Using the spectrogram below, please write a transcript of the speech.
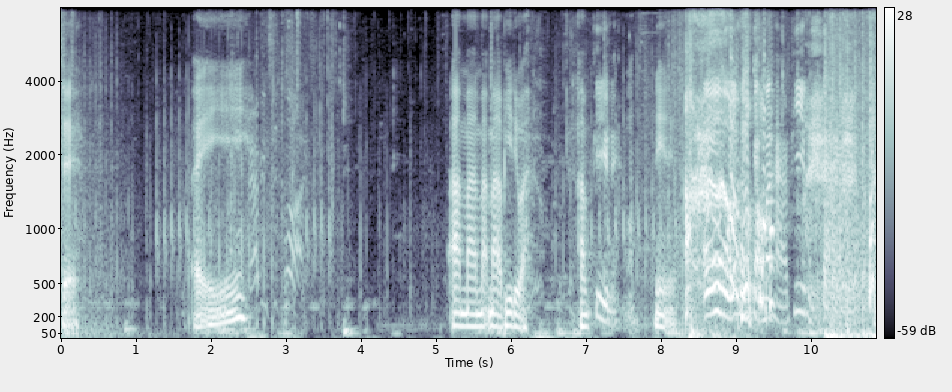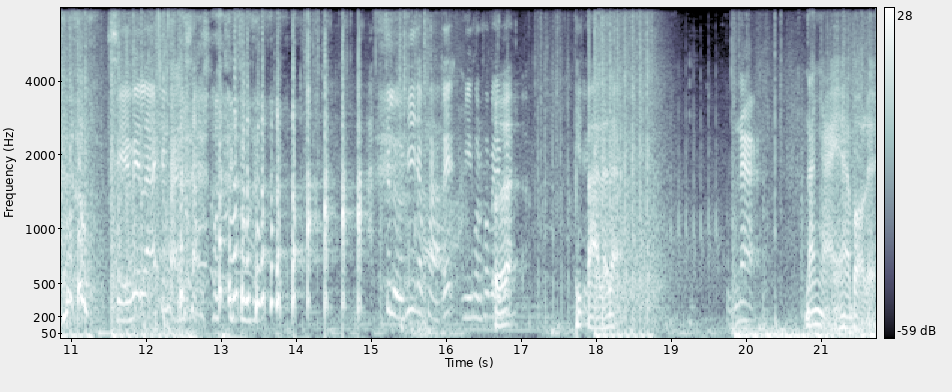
เฉยไอ้ Grabbing supplies. อะมามามากับพี่ดีกว่าอะพี่อยู่ไหนอ๋อนี่นี่โอ้แล้วผมกลับมาหาพี่ผมจ่ายเสียเวลาใช่ไหมสาม คนสรุปพี่จะพาเอ้ยมีคนเข้าไปเอในอบ้านพี่ตายแล้วแหละผมหน้านั่งไงายฮะบอกเลย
